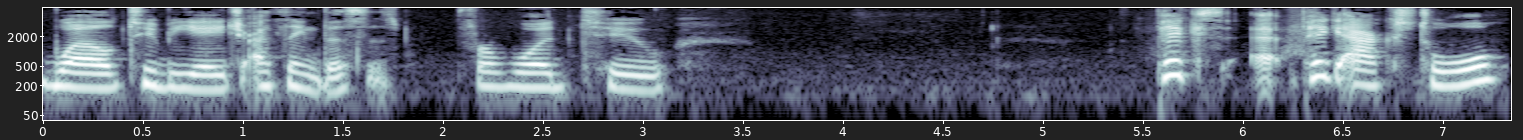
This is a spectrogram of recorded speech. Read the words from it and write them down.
well, 2BH, I think this is for wood too. Picks, pickaxe tool.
